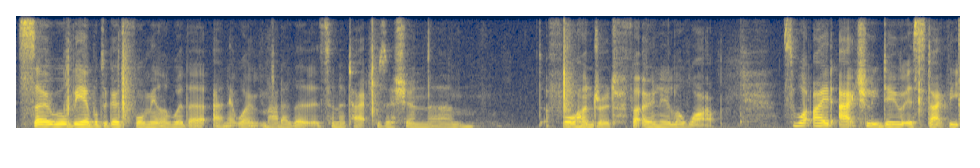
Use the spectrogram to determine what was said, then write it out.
So we'll be able to go to formula with it and it won't matter that it's an attack position um, 400 for only a little while. So what I'd actually do is stack the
